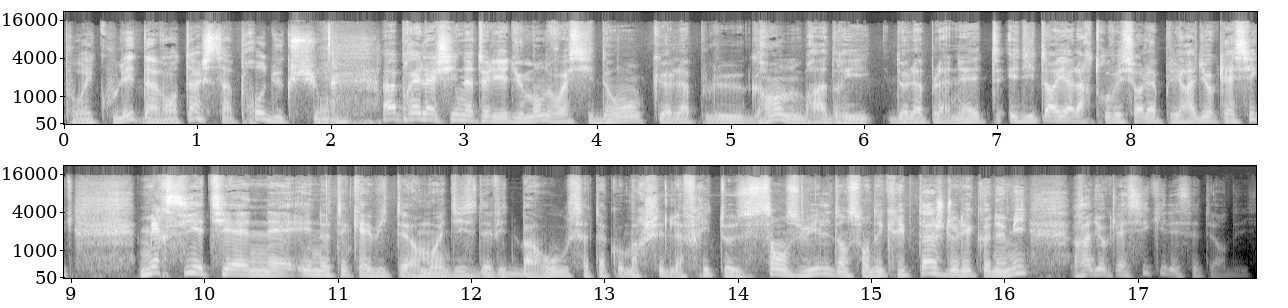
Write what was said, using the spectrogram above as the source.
pour écouler davantage sa production. Après la Chine, Atelier du Monde, voici donc la plus grande braderie de la planète. Éditorial à retrouver sur l'appli Radio Classique. Merci Étienne. Et notez qu'à 8h 10, David Barou s'attaque au marché de la friteuse sans huile dans son décryptage de l'économie. Radio Classique, il est 7h10.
